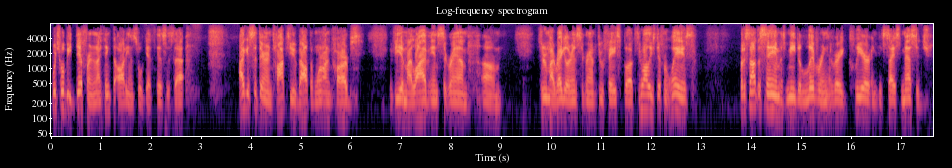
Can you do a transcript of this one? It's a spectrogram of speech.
which will be different. And I think the audience will get this is that I can sit there and talk to you about the war on carbs via my live Instagram, um, through my regular Instagram, through Facebook, through all these different ways. But it's not the same as me delivering a very clear and concise message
